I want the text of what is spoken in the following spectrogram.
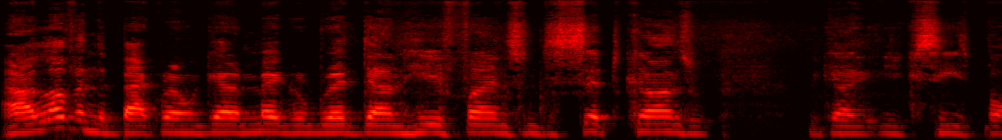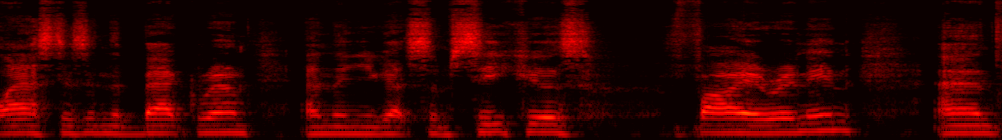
And I love in the background, we got a Mega Red down here fighting some Decepticons. We got You can see his blasters in the background. And then you got some Seekers firing in. And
